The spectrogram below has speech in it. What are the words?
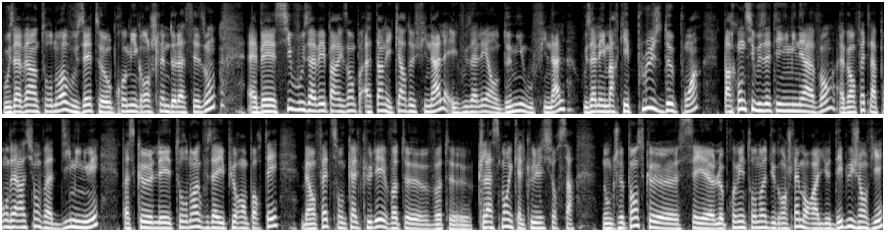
vous avez un tournoi, vous êtes au premier grand chelem de la saison. Eh ben, si vous avez, par exemple, atteint les quarts de finale et que vous allez en demi ou finale, vous allez marquer plus de points. Par contre, si vous êtes éliminé avant, eh ben, en fait, la pondération va diminuer parce que les tournois que vous avez pu remporter, ben, en fait, sont calculés, votre, votre classement est calculé sur ça. Donc, je pense que c'est le premier tournoi du Grand Chelem aura lieu début janvier.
